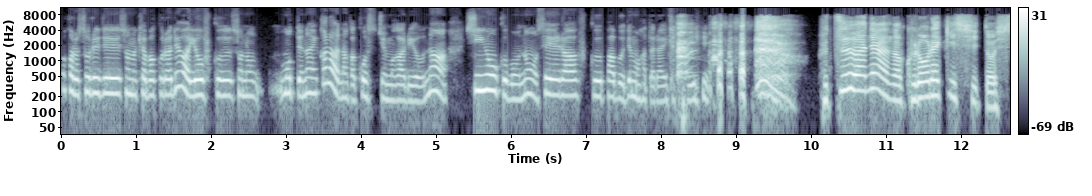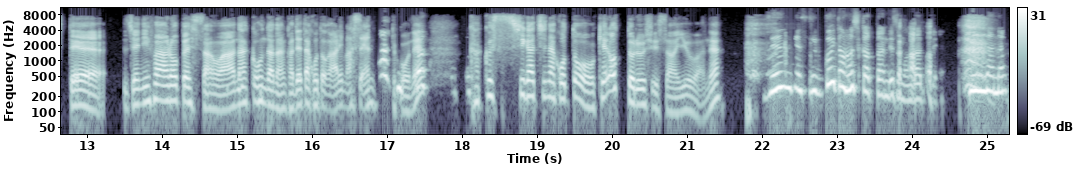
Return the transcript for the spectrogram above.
だからそれで、そのキャバクラでは洋服、その、持ってないから、なんかコスチュームがあるような、新大久保のセーラー服パブでも働いたし、普通はね、あの、黒歴史として、ジェニファー・ロペスさんはアナコンダなんか出たことがありませんってこうね、隠しがちなことをケロッとルーシーさん言うわね。全然すっごい楽しかったんですもん、だって。みんな仲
